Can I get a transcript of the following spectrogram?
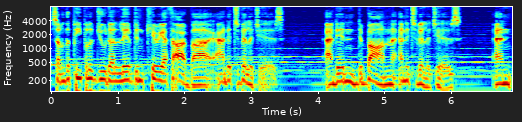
some of the people of Judah lived in Kiriath Arba and its villages, and in Dibon and its villages, and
